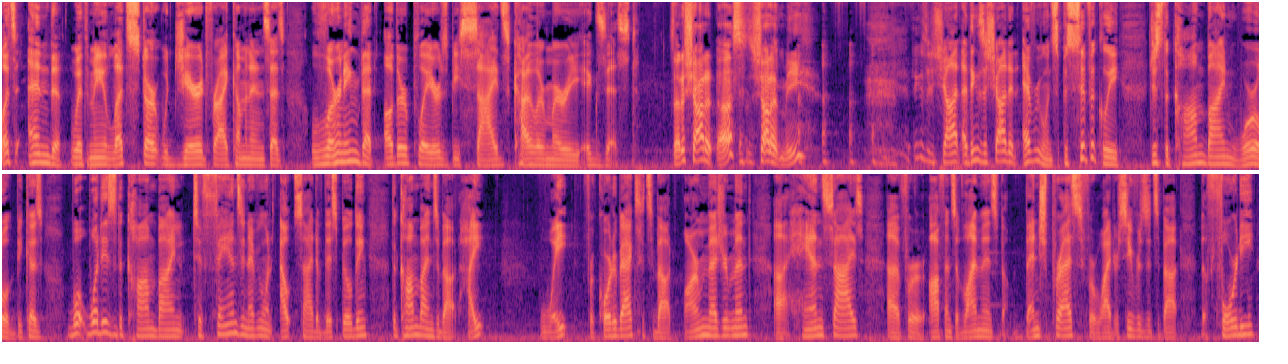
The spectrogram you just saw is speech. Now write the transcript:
Let's end with me. Let's start with Jared Fry coming in and says, learning that other players besides Kyler Murray exist. Is that a shot at us? a shot at me? I think it's a shot. I think it's a shot at everyone, specifically just the combine world. Because what what is the combine to fans and everyone outside of this building? The combine's about height, weight for quarterbacks. It's about arm measurement, uh, hand size uh, for offensive linemen. It's about bench press for wide receivers. It's about the forty.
